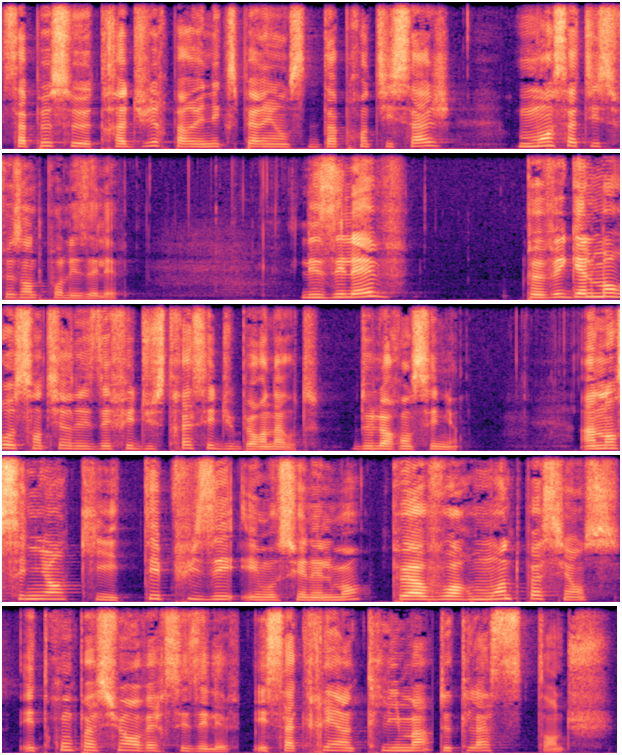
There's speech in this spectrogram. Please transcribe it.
Ça peut se traduire par une expérience d'apprentissage moins satisfaisante pour les élèves. Les élèves peuvent également ressentir les effets du stress et du burn-out de leur enseignant. Un enseignant qui est épuisé émotionnellement peut avoir moins de patience et de compassion envers ses élèves, et ça crée un climat de classe tendu.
